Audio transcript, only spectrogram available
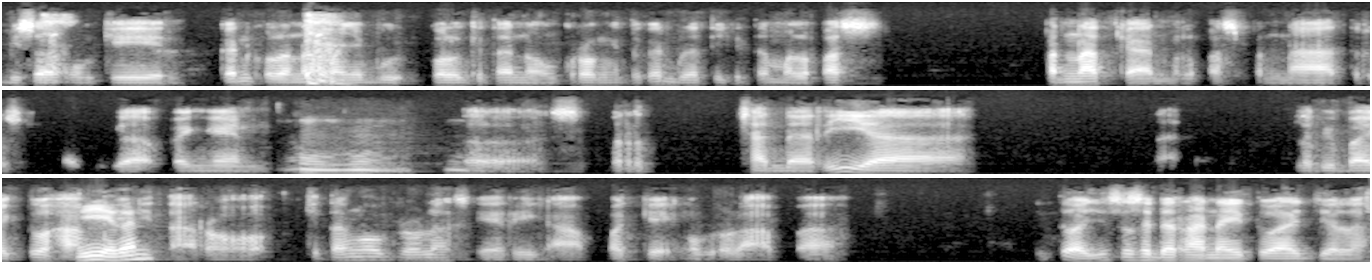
bisa mungkin kan kalau namanya bu, kalau kita nongkrong itu kan berarti kita melepas penat kan, melepas penat terus kita juga pengen Hmm, hmm, hmm. eh, bercanda ria. Nah, lebih baik tuh HP Iya kan? ditaruh. Kita ngobrol lah sharing apa kek ngobrol apa. Itu aja sesederhana itu aja lah.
